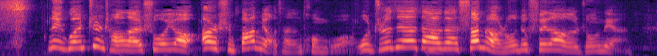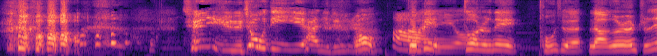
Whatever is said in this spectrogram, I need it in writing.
那关正常来说要二十八秒才能通过，我直接大概三秒钟就飞到了终点。全宇宙第一啊！你这是。然后隔壁坐着那同学，两个人直接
